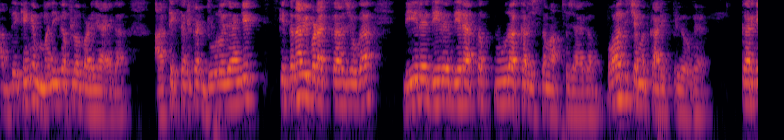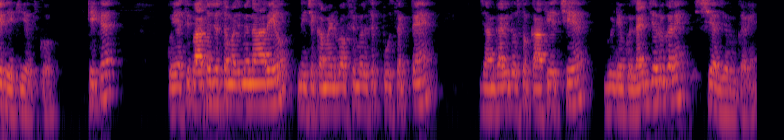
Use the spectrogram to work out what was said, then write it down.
आप देखेंगे मनी का फ्लो बढ़ जाएगा, आर्थिक संकट दूर हो जाएँगे, कितना भी बड़ा कर्ज होगा, धीरे धीरे धीरे आपका पूरा कर्ज समाप्त हो जाएगा। बहुत ही चमत्कारिक प्रयोग है। करके देखिए इसको, ठीक है? कोई ऐसी बात हो जो समझ में ना आ रही हो, नीचे कमेंट बॉक्स में मेरे से पूछ सकते हैं। जानकारी दोस्तों काफ़ी अच्छी है। वीडियो को लाइक ज़रूर करें शेयर ज़रूर करें।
